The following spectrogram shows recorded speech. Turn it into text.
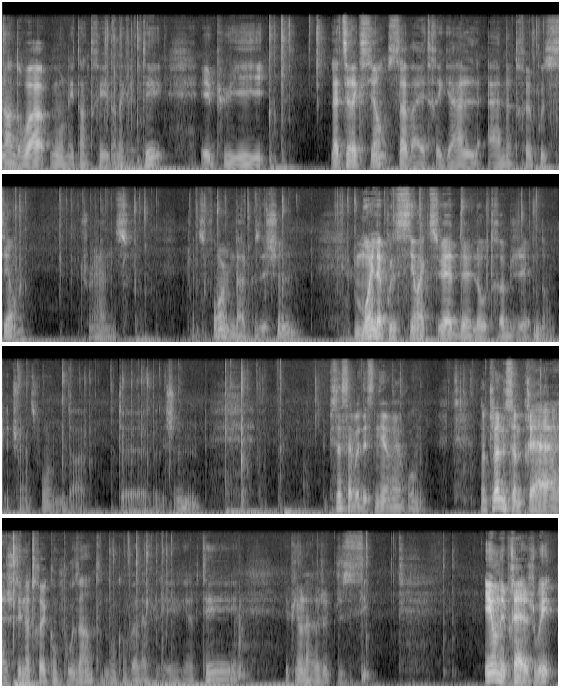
l'endroit où on est entré dans la gravité. Et puis, la direction, ça va être égal à notre position. Trans, transform.position. Moins la position actuelle de l'autre objet. Donc, transform.position. Et puis ça, ça va dessiner rien pour nous. Donc là, nous sommes prêts à rajouter notre composante. Donc, on va l'appeler gravité. Et puis, on la rajoute juste ici. Et on est prêt à jouer.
